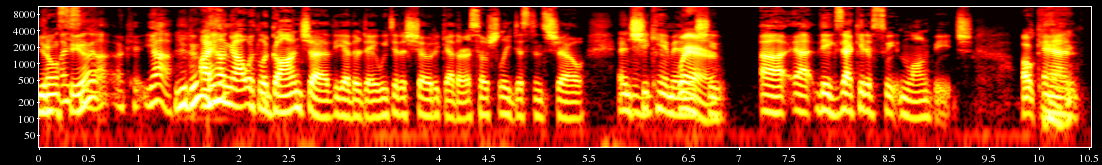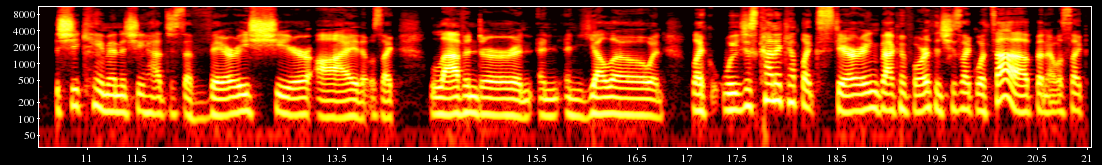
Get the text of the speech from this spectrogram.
You don't I see, see it? that. Okay. Yeah. You do? I hung out with Laganja the other day. We did a show together, a socially distanced show, and she came in Where? and she uh, at the executive suite in Long Beach. Okay. And she came in and she had just a very sheer eye that was like lavender and, and, and yellow. And like, we just kind of kept like staring back and forth. And she's like, What's up? And I was like,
